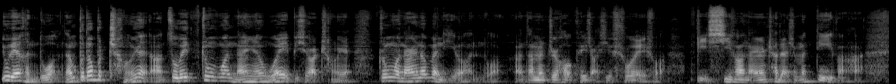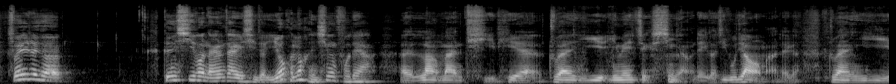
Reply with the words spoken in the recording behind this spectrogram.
优点很多，咱不得不承认啊。作为中国男人，我也必须要承认。中国男人的问题有很多啊，咱们之后可以找去说一说，比西方男人差在什么地方哈。所以这个跟西方男人在一起的也有很多很幸福的呀，呃，浪漫体贴、专一，因为这个信仰这个基督教嘛，这个专一，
